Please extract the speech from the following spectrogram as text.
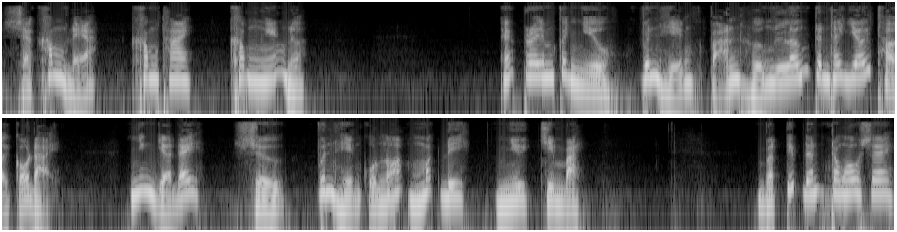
sẽ không đẻ, không thai, không ngán nữa. Abraham có nhiều vinh hiển và ảnh hưởng lớn trên thế giới thời cổ đại. Nhưng giờ đây, sự vinh hiển của nó mất đi như chim bay. Và tiếp đến trong OC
